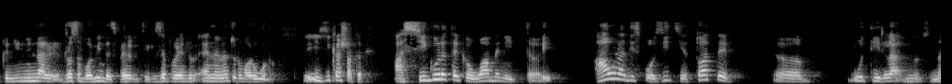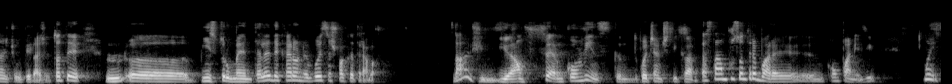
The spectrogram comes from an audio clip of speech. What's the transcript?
când nici nu are rost să vorbim despre, de exemplu, elementul numărul 1. Îi zic așa că asigură-te că oamenii tăi au la dispoziție toate uh, utila, nu, nu utilaje, toate uh, instrumentele de care au nevoie să-și facă treaba. Da? Și eu eram ferm convins când, după ce am citit cartea asta, am pus o întrebare în companie. Zic, măi,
